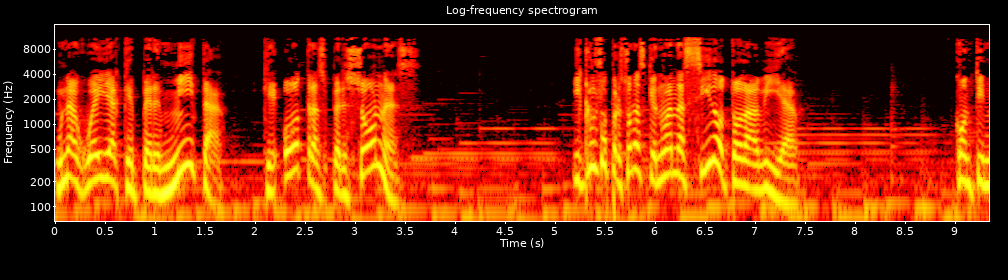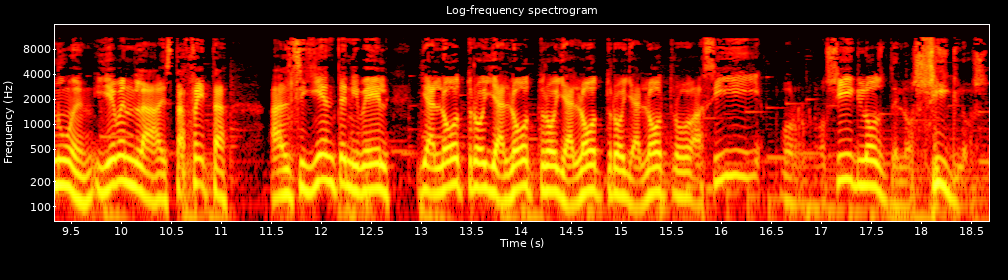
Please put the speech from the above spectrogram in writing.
una huella que permita que otras personas, incluso personas que no han nacido todavía, continúen y lleven la estafeta al siguiente nivel y al otro y al otro y al otro y al otro, así por los siglos de los siglos.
